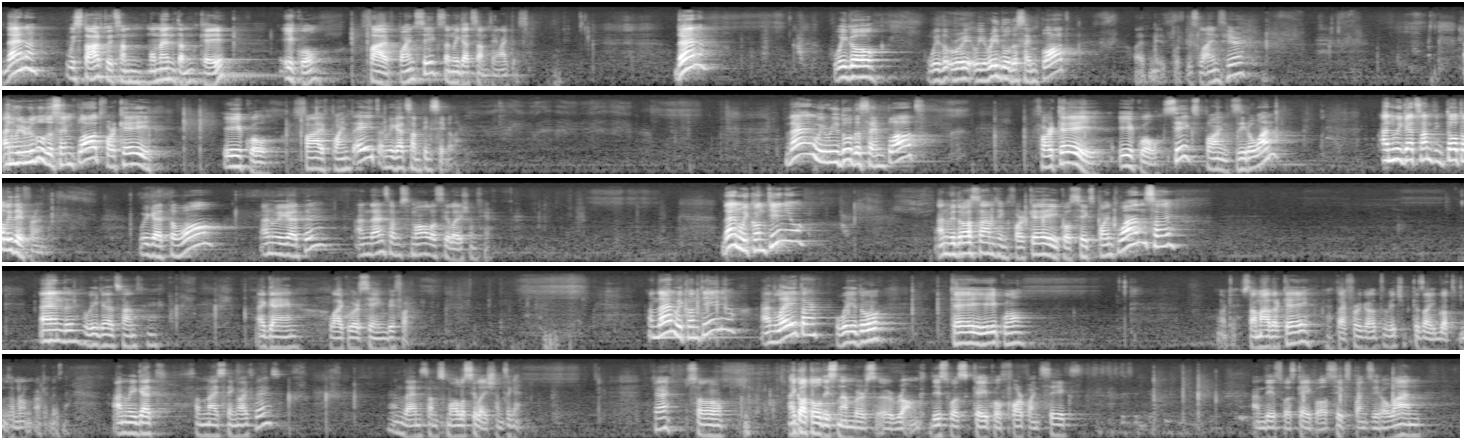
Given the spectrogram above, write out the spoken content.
Then uh, we start with some momentum K equal 5.6, and we get something like this. Then we go, we, do, we redo the same plot. Let me put these lines here. And we redo the same plot for k equal 5.8, and we get something similar. Then we redo the same plot for k equal 6.01, and we get something totally different. We get the wall, and we get the, and then some small oscillations here. Then we continue, and we draw something for k equals 6.1, say. And we get something, again, like we are seeing before. And then we continue, and later we do k equal, okay, some other k that I forgot which because I got some wrong, okay, that's not. And we get some nice thing like this, and then some small oscillations again. Okay, so I got all these numbers uh, wrong. This was k equal 4.6, and this was k equal 6.01,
